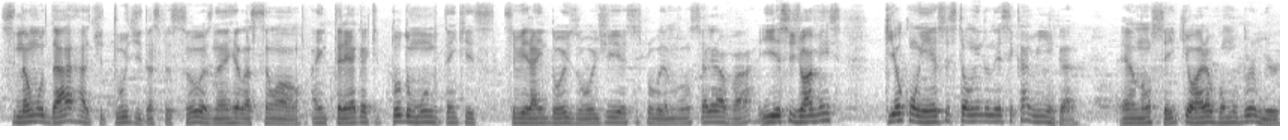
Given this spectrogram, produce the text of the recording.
se não mudar a atitude das pessoas, né, em relação à entrega que todo mundo tem que se virar em dois hoje, esses problemas vão se agravar. E esses jovens que eu conheço estão indo nesse caminho, cara. É, Eu não sei que hora vamos dormir.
